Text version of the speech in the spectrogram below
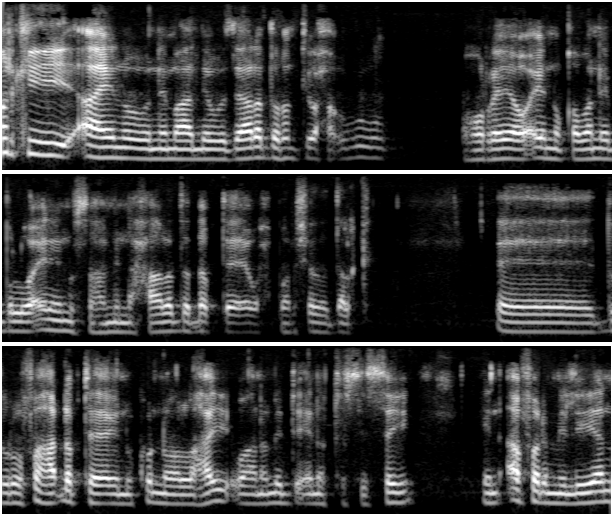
Markii aynu nimaadnay wasaaradda runtii waxa ugu horreeya oo aynu qabanay bal waa inaynu sahmina xaaladda dhabta ee waxbarashada dalka. Duruufaha dhabta ee aynu ku noolahay waana midda ina tusisay in afar milyan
